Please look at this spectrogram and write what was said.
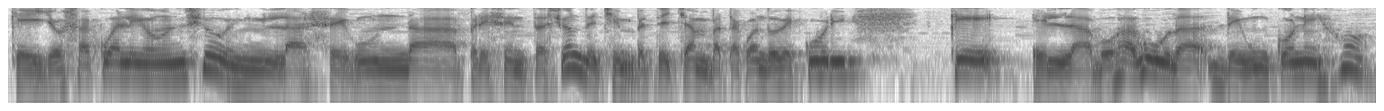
que yo saco a Leoncio en la segunda presentación de Chimpete Champata, cuando descubrí que en la voz aguda de un conejo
